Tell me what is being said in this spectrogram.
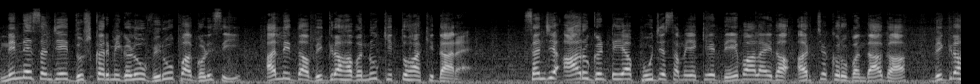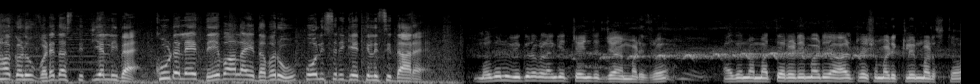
ನಿನ್ನೆ ಸಂಜೆ ದುಷ್ಕರ್ಮಿಗಳು ವಿರೂಪಗೊಳಿಸಿ ಅಲ್ಲಿದ್ದ ವಿಗ್ರಹವನ್ನು ಕಿತ್ತು ಹಾಕಿದ್ದಾರೆ ಸಂಜೆ ಆರು ಗಂಟೆಯ ಪೂಜೆ ಸಮಯಕ್ಕೆ ದೇವಾಲಯದ ಅರ್ಚಕರು ಬಂದಾಗ ವಿಗ್ರಹಗಳು ಒಡೆದ ಸ್ಥಿತಿಯಲ್ಲಿವೆ. ಕೂಡಲೇ ದೇವಾಲಯದವರು ಪೊಲೀಸರಿಗೆ ತಿಳಿಸಿದ್ದಾರೆ. ಮೊದಲು ವಿಗ್ರಹಗಳು ಹಂಗೆ ಚೇಂಜ್ ಮಾಡಿದ್ರು. ಅದನ್ನು ಮತ್ತೆ ರೆಡಿ ಮಾಡಿ ಆಲ್ಟ್ರೇಷನ್ ಮಾಡಿ ಕ್ಲೀನ್ ಮಾಡಿಸ್ತು.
